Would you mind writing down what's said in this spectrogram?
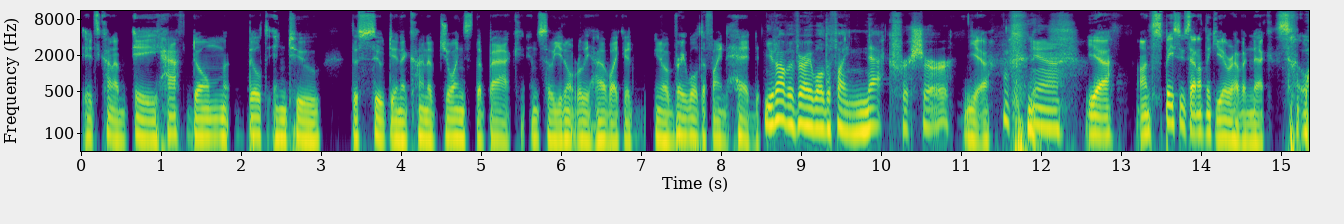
It's kind of a half dome built into the suit, and it kind of joins the back, and so you don't really have like a you know very well defined head. You don't have a very well defined neck for sure. Yeah. yeah. Yeah. On spacesuits, I don't think you ever have a neck. So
